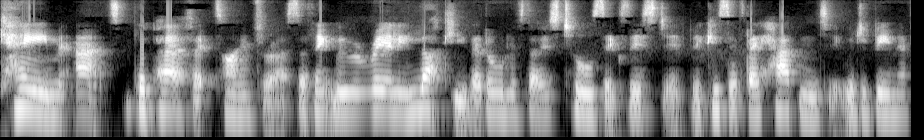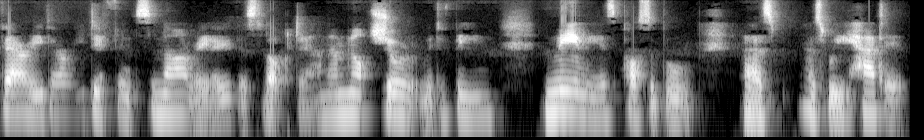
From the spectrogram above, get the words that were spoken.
came at the perfect time for us. I think we were really lucky that all of those tools existed because if they hadn't, it would have been a very, very different scenario this lockdown. I'm not sure it would have been nearly as possible as, as we had it.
